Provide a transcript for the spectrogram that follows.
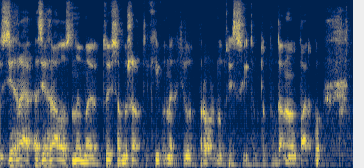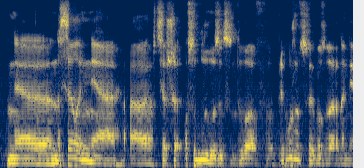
зігра, зіграло з ними той самий жарт, який вони хотіли провернути із світом. Тобто, в даному випадку е, населення, а це ще особливо заакцентував Пригожин в своєму зверненні.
